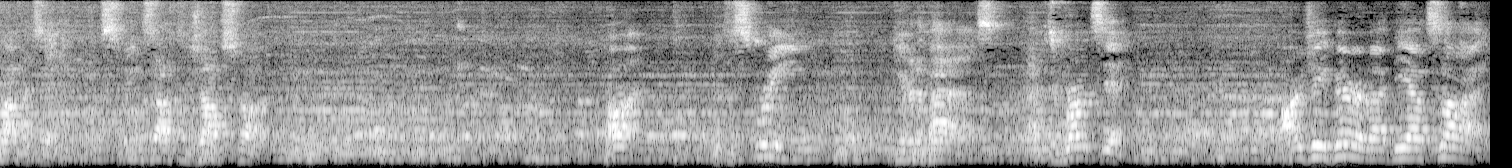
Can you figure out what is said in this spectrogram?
Robinson swings off to Josh Hart. Hart with the screen, giving a pass. To Brunson. RJ Barrett at the outside.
